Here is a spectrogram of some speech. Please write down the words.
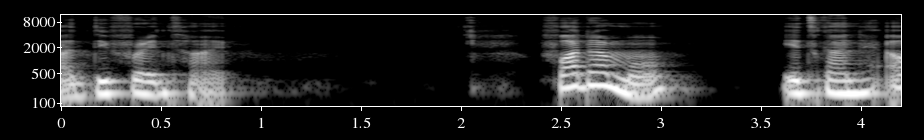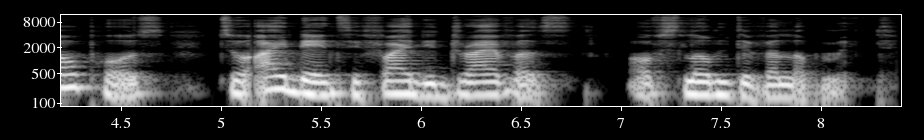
at different time. Furthermore, it can help us to identify the drivers of slum development.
